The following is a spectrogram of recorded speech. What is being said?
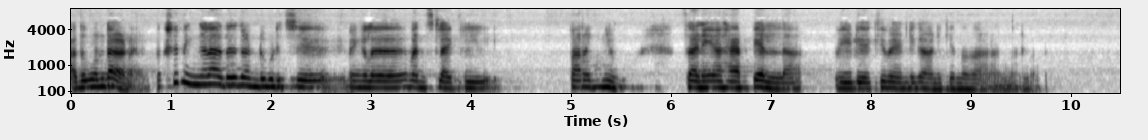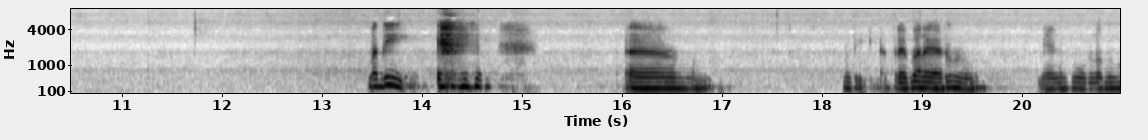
അതുകൊണ്ടാണ്. പക്ഷെ നിങ്ങൾ അത് കണ്ടുപിടിച്ച് നിങ്ങൾ മനസ്സിലാക്കി പറഞ്ഞു. സനിയ ഹാപ്പി അല്ല വീഡിയോയ്ക്ക് വേണ്ടി കാണിക്കുന്നതാണ് മതി. മതി. അത്രേ പറയാനുള്ളൂ. ഞാൻ കൂടുതലൊന്നും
